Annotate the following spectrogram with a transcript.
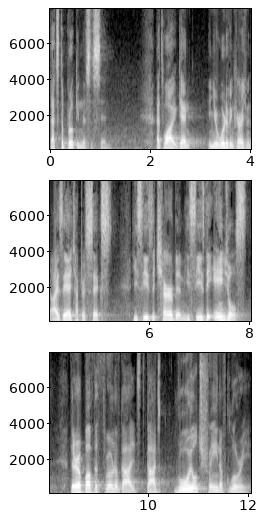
That's the brokenness of sin. That's why, again, in your word of encouragement, Isaiah chapter 6, he sees the cherubim, he sees the angels. They're above the throne of God. It's God's royal train of glory.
